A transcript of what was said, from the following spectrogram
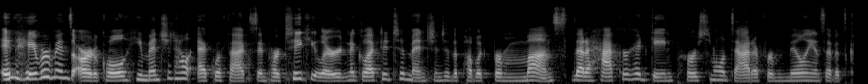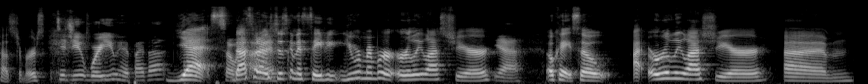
In Haberman's article, he mentioned how Equifax, in particular, neglected to mention to the public for months that a hacker had gained personal data for millions of its customers. did you? Were you hit by that? Yes, So that's what I was was just going to say to you. You remember early last year? Yeah. Okay, so uh, early last year, um,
